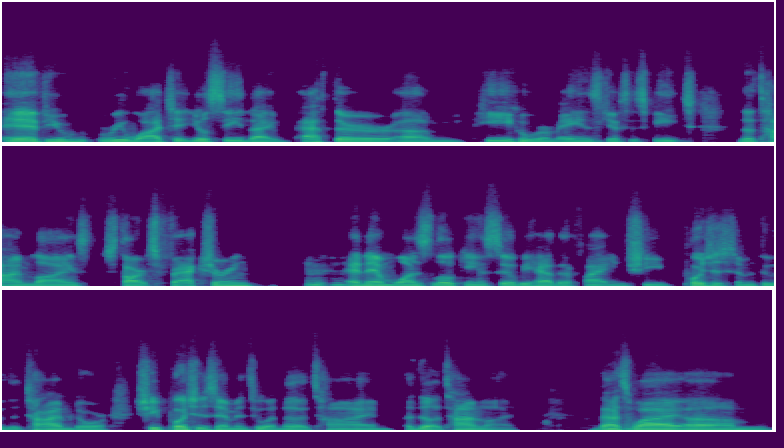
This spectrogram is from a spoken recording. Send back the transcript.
If you rewatch it, you'll see that after um, he who remains gives his speech, the timeline starts fracturing. Mhm. And then once Loki and Sylvie have their fight and she pushes him through the time door, she pushes him into another time, another timeline. That's Mhm. why um,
